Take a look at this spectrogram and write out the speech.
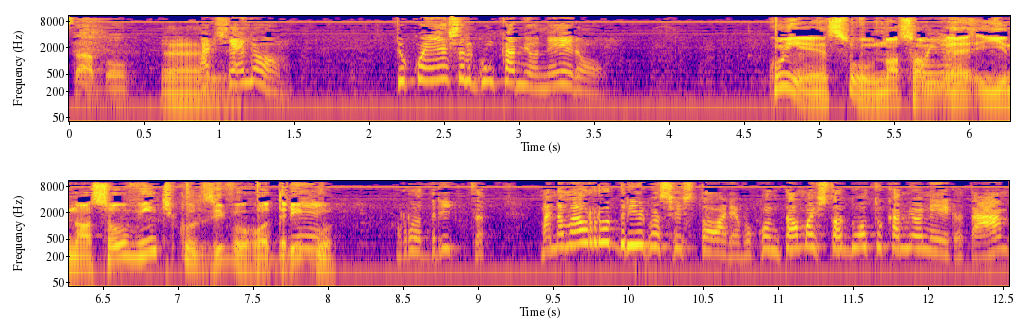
Tá bom. É, Marcelo, tu conhece algum caminhoneiro? conheço o nosso é, e nosso ouvinte, inclusive, o Rodrigo. Sim, Rodrigo. Mas não é o Rodrigo essa história. Vou contar uma história do outro caminhoneiro, tá?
